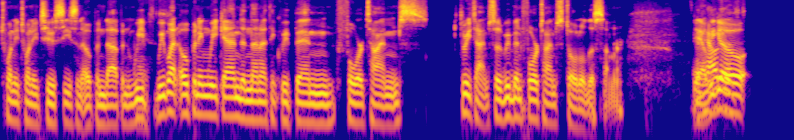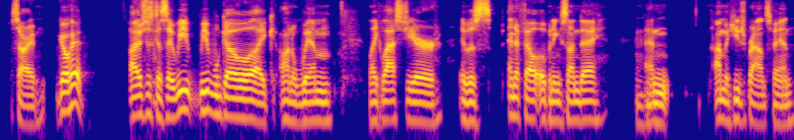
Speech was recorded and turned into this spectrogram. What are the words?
2022 season opened up and we Nice. we went opening weekend and then I think we've been four times three times so we've been four times total this summer. And yeah, we go does- sorry. Go ahead. I was just going to say we we will go like on a whim like last year it was NFL opening Sunday Mhm. and I'm a huge Browns fan.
